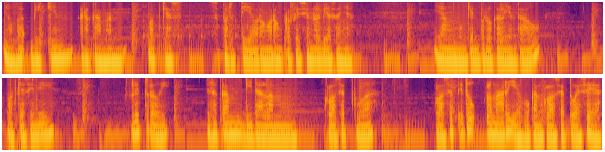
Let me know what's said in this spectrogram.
nyoba bikin rekaman podcast seperti orang-orang profesional biasanya. Yang mungkin perlu kalian tahu, podcast ini literally direkam di dalam closet gua. Closet itu lemari ya, bukan closet WC ya.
